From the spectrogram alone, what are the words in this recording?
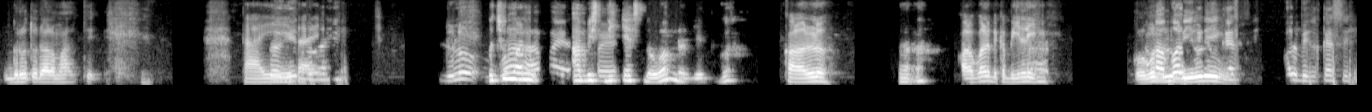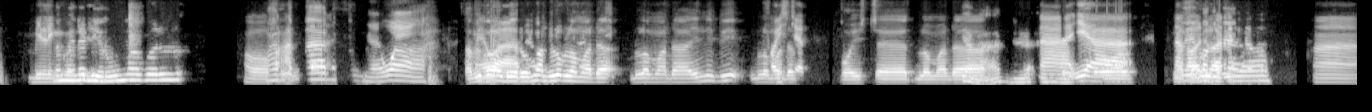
gerutu dalam hati. Tai, Gua gitu tai. lagi. Dulu Gua cuman apa ya, Abis sampai- di cash doang dan duit gue. Kalau lu? Heeh. Kalau gue lebih ke billing. Kalau gua Enggak, dulu gua lebih ke billing. Gue lebih ke cash sih. Billing Kan gua mainnya di rumah gue dulu. Oh, Mantep pantas. Mewah. Tapi kalau di rumah dulu belum ada belum ada ini bi, belum Voice ada chat. voice chat, belum ada Ya ada. Nah, iya. call. Nah, Iya, kalau di warnet eh,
